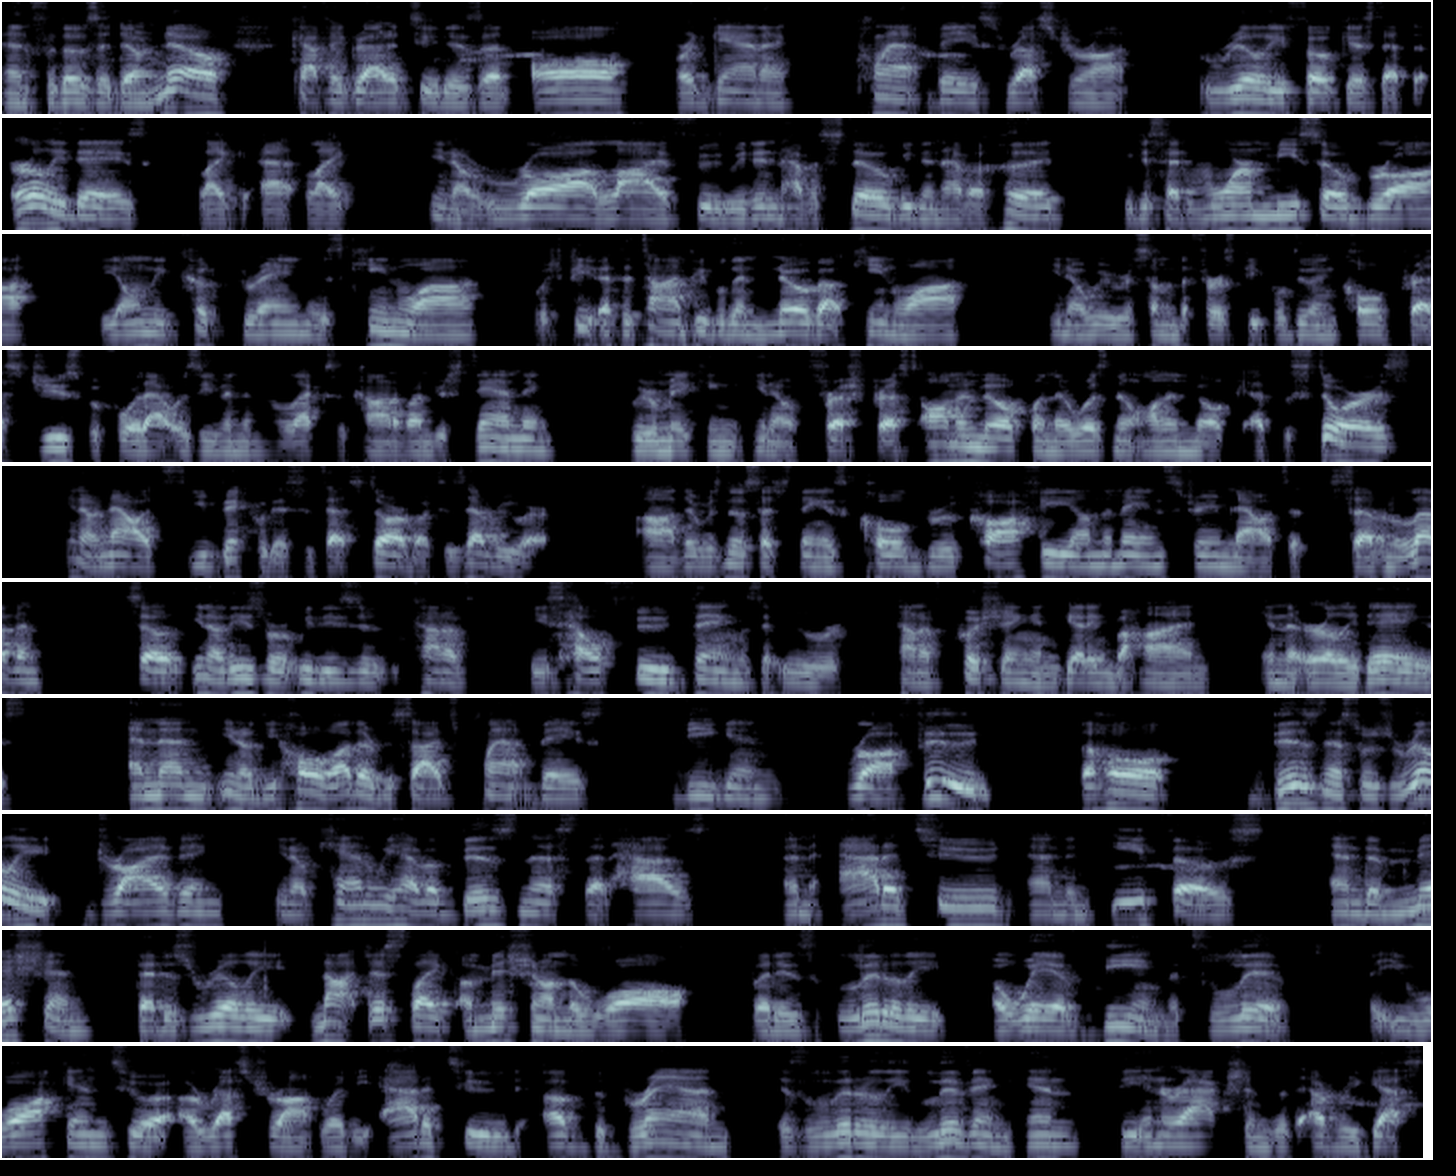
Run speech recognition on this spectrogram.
And for those that don't know, Cafe Gratitude is an all organic, plant based restaurant, really focused at the early days, like at like, you know, raw live food. We didn't have a stove, we didn't have a hood. We just had warm miso broth. The only cooked grain was quinoa, which pe- at the time people didn't know about quinoa. You know, we were some of the first people doing cold pressed juice before that was even in the lexicon of understanding we were making you know fresh pressed almond milk when there was no almond milk at the stores you know now it's ubiquitous it's at starbucks it's everywhere. Uh, there was no such thing as cold brew coffee on the mainstream now it's at 7-eleven so you know these were these are kind of these health food things that we were kind of pushing and getting behind in the early days. And then you know the whole other besides plant-based vegan raw food the whole business was really driving you know can we have a business that has an attitude and an ethos and a mission that is really not just like a mission on the wall, but is literally a way of being that's lived. That you walk into a, a restaurant where the attitude of the brand is literally living in the interaction with every guest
